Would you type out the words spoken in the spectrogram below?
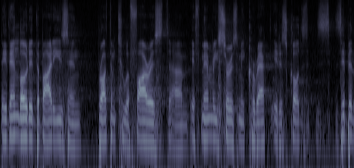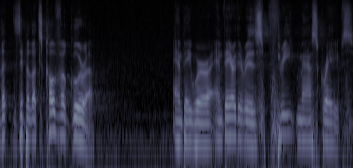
They then loaded the bodies and brought them to a forest. Um, if memory serves me correct, it is called Zbylitowska Góra. And they were, and there there is three mass graves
